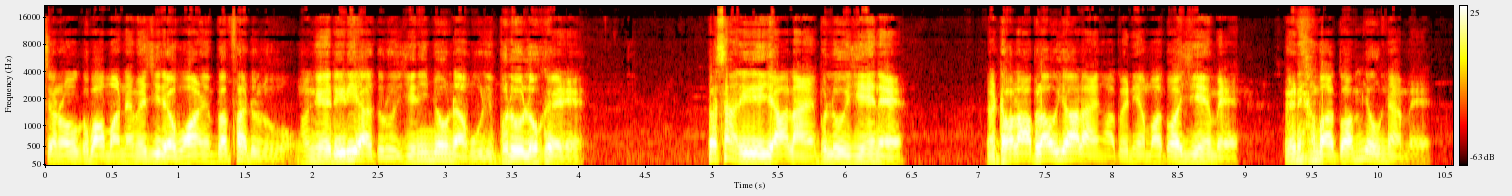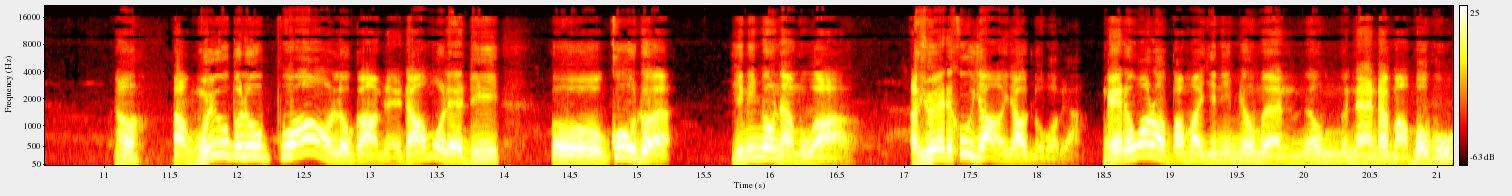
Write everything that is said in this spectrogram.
ကျွန်တော်ကဘာမှနာမည်ကြီးတဲ့ဝါရင်ဘတ်ဖတ်တို့လိုပေါ့ငငယ်လေးတွေကသူတို့ရင်းနှီးမြှုပ်နှံမှုတွေဘယ်လိုလုပ်ခဲ့တယ် ပတ်စံလေးတွေရလာရင်ဘယ်လိုရင်းတယ်ဒေါ်လာဘယ်လောက်ရလာရင်ငါဘယ်နေရာမှာသွားရင်းမယ်ဘယ်နေရာမှာသွားမြှုပ်နှံမယ်နော်အငွေကိုဘယ်လိုပွားအောင်လုပ်ကြမလဲဒါမှမဟုတ်လေဒီဟိုကိုယ့်အတွက်ယင်းနှမြုံနှံမှုဟာအရွယ်တစ်ခုရောက်အောင်ရောက်လို့ပေါ့ဗျာငယ်တော့ကတော့ဘာမှယင်းနှမြုံနှံနှံတတ်မှာမဟုတ်ဘူး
